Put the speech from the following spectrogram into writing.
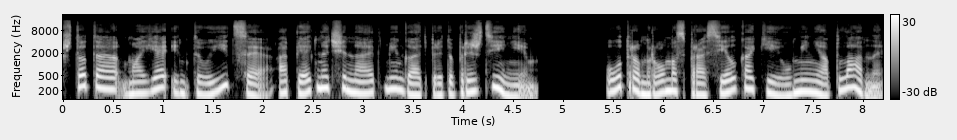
Что-то моя интуиция опять начинает мигать предупреждением. Утром Рома спросил, какие у меня планы.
